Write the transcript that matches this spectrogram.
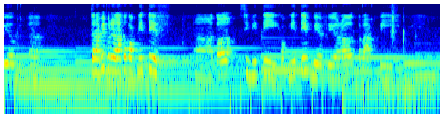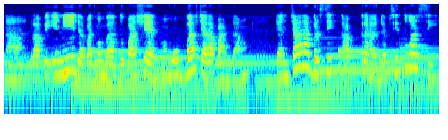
bio, uh, terapi perilaku kognitif atau CBT, Cognitive Behavioral Therapy. Nah, terapi ini dapat membantu pasien mengubah cara pandang dan cara bersikap terhadap situasi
